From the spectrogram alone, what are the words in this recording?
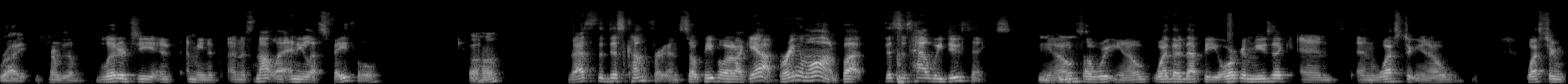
Right. in terms of liturgy and i mean it, and it's not any less faithful Uh huh. that's the discomfort and so people are like yeah bring them on but this is how we do things you know Mm-hmm. so we you know whether that be organ music and and western you know western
